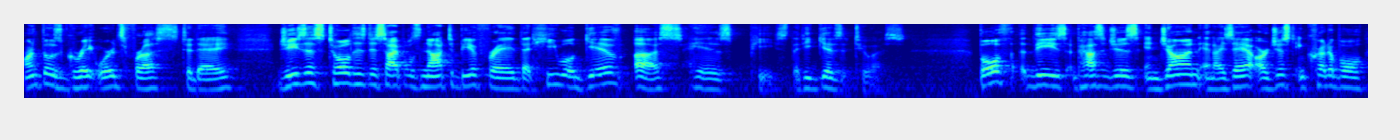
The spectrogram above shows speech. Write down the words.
Aren't those great words for us today? Jesus told his disciples not to be afraid, that he will give us his peace, that he gives it to us. Both these passages in John and Isaiah are just incredible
